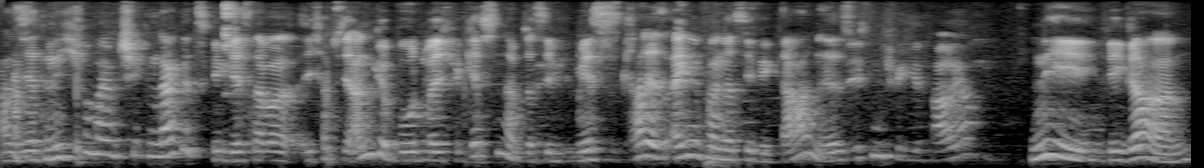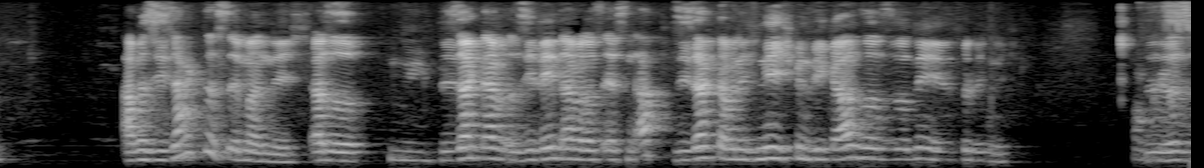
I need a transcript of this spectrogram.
Also sie hat nicht von meinem Chicken Nuggets gegessen, aber ich habe sie angeboten, weil ich vergessen habe, dass sie. Mir ist es gerade erst eingefallen, dass sie vegan ist. Sie ist nicht Vegetarier? Nee, vegan. Aber sie sagt das immer nicht. Also Nee. sie sagt einfach, sie lehnt einfach das Essen ab. Sie sagt aber nicht, nee, ich bin vegan, sondern so, nee, will ich nicht. Okay. Das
